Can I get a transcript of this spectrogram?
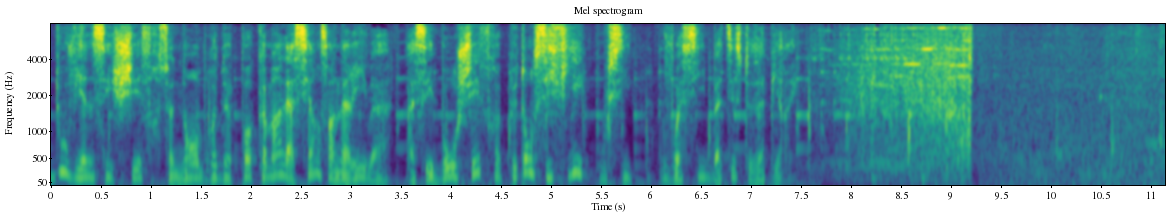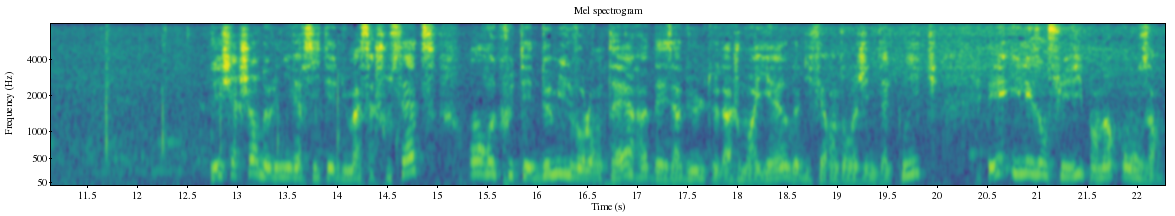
d'où viennent ces chiffres, ce nombre de pas? Comment la science en arrive à, à ces beaux chiffres? Peut-on s'y fier aussi? Voici Baptiste Zapirin. Les chercheurs de l'Université du Massachusetts ont recruté 2000 volontaires, des adultes d'âge moyen de différentes origines ethniques, et ils les ont suivis pendant 11 ans.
